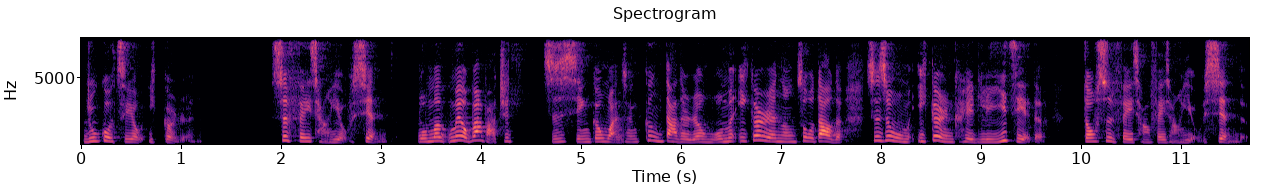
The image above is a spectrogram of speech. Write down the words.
如果只有一个人。是非常有限的，我们没有办法去执行跟完成更大的任务。我们一个人能做到的，甚至我们一个人可以理解的，都是非常非常有限的。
